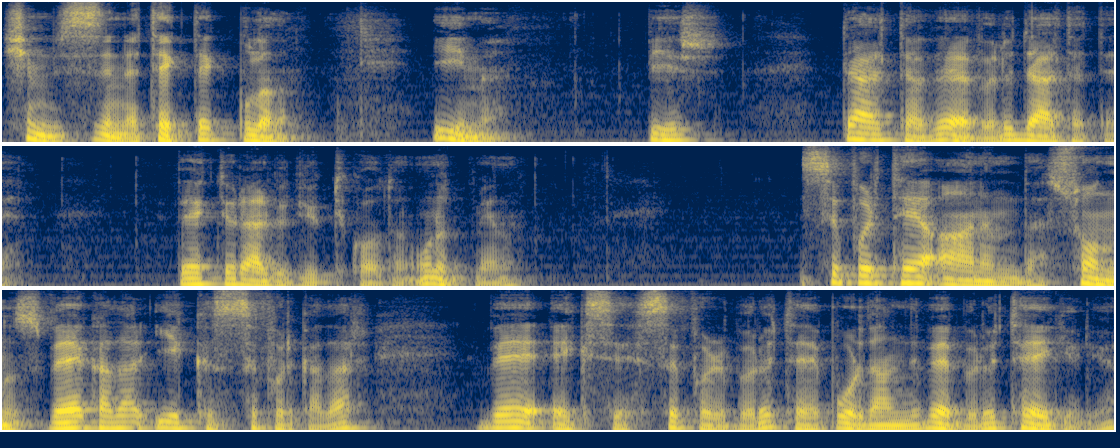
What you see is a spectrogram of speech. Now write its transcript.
Şimdi sizinle tek tek bulalım. İğme 1 delta V bölü delta T. Vektörel bir büyüklük olduğunu unutmayalım. 0T anında son hız V kadar, ilk hız 0 kadar. V eksi 0 bölü T. Buradan da V bölü T geliyor.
